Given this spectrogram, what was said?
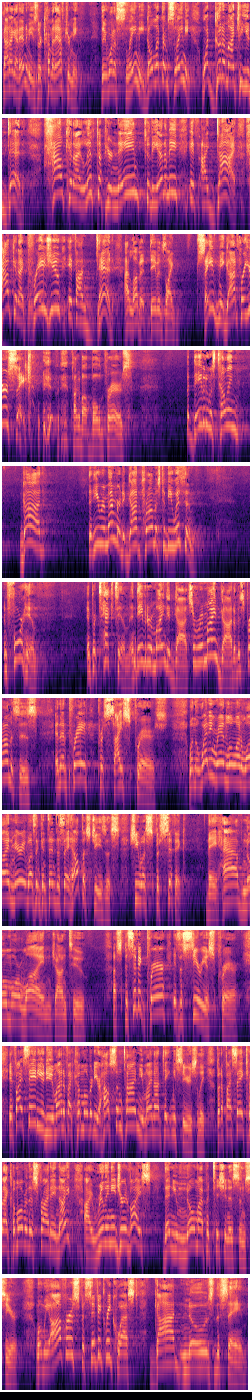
God, I got enemies. They're coming after me. They want to slay me. Don't let them slay me. What good am I to you dead? How can I lift up your name to the enemy if I die? How can I praise you if I'm dead? I love it. David's like, save me, God, for your sake. Talk about bold prayers. But David was telling God that he remembered that God promised to be with him and for him and protect him. And David reminded God. So remind God of his promises and then pray precise prayers. When the wedding ran low on wine, Mary wasn't content to say, Help us, Jesus. She was specific. They have no more wine, John 2. A specific prayer is a serious prayer. If I say to you, Do you mind if I come over to your house sometime? You might not take me seriously. But if I say, Can I come over this Friday night? I really need your advice. Then you know my petition is sincere. When we offer specific request, God knows the same.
